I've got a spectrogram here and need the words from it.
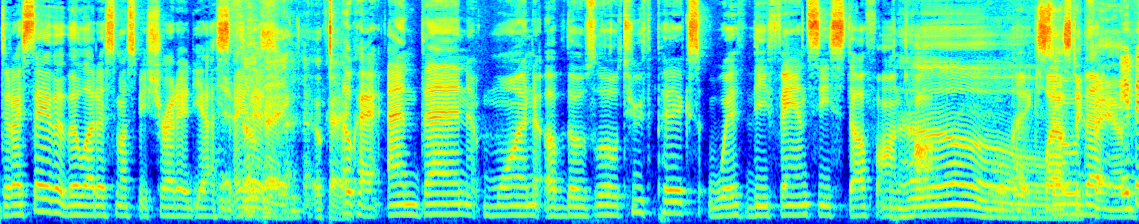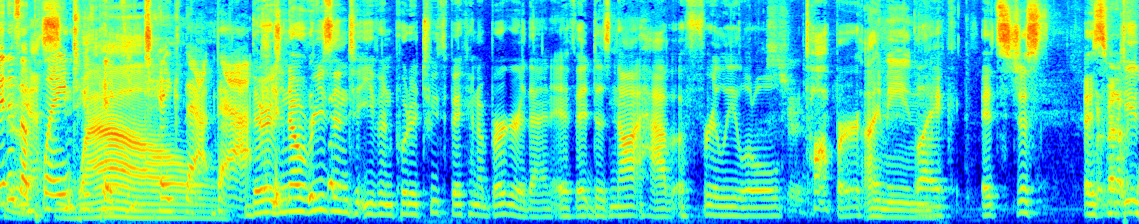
did I say that the lettuce must be shredded? Yes, I did. Okay, okay. Okay, and then one of those little toothpicks with the fancy stuff on top. Oh, Like, so plastic that- fan. if it is yeah. a Yes. plain toothpick, you take that back. There is no reason to even put a toothpick in a burger then if it does not have a frilly little topper. I mean, like it's just it's about you,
